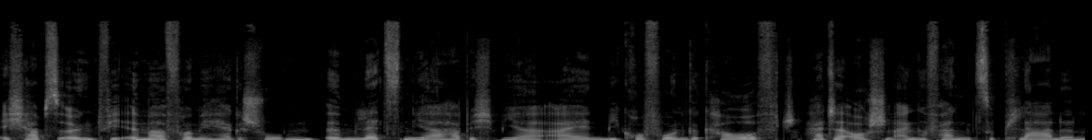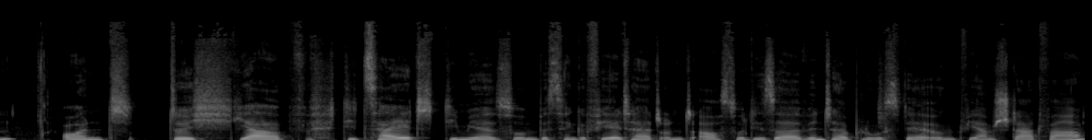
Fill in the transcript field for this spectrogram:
ich habe es irgendwie immer vor mir hergeschoben. Im letzten Jahr habe ich mir ein Mikrofon gekauft, hatte auch schon angefangen zu planen und durch ja die Zeit, die mir so ein bisschen gefehlt hat und auch so dieser Winterblues, der irgendwie am Start war,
